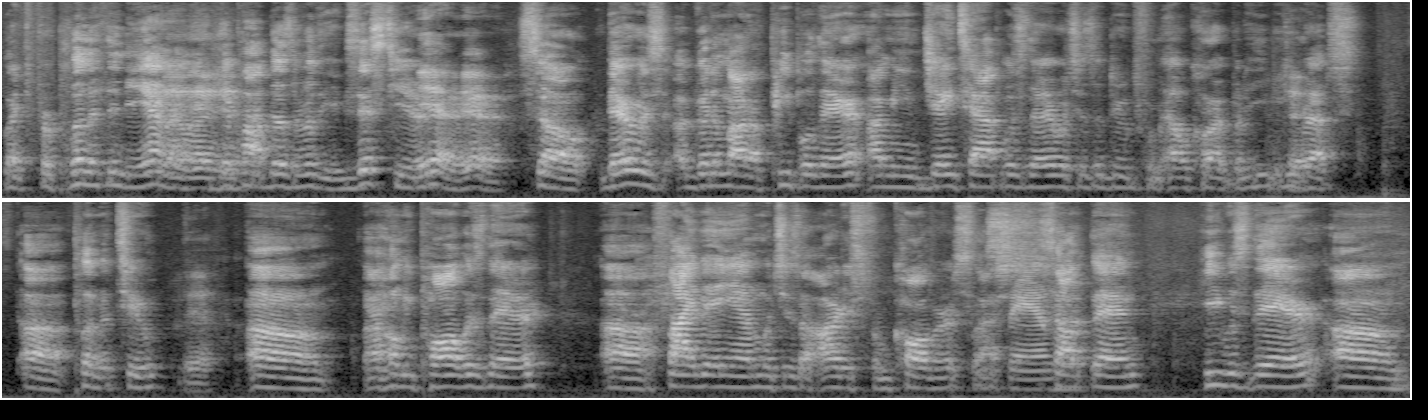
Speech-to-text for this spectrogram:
like for plymouth indiana Yeah, like yeah, yeah. hip-hop doesn't really exist here yeah, yeah. So there was a good amount of people there. I mean, J Tap was there, which is a dude from Elkhart, but he, he Yeah. reps uh, Plymouth too. Yeah. Um, my homie Paul was there. Uh, 5 a.m., which is an artist from Culver slash Sam. South Bend. He was there. Um,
